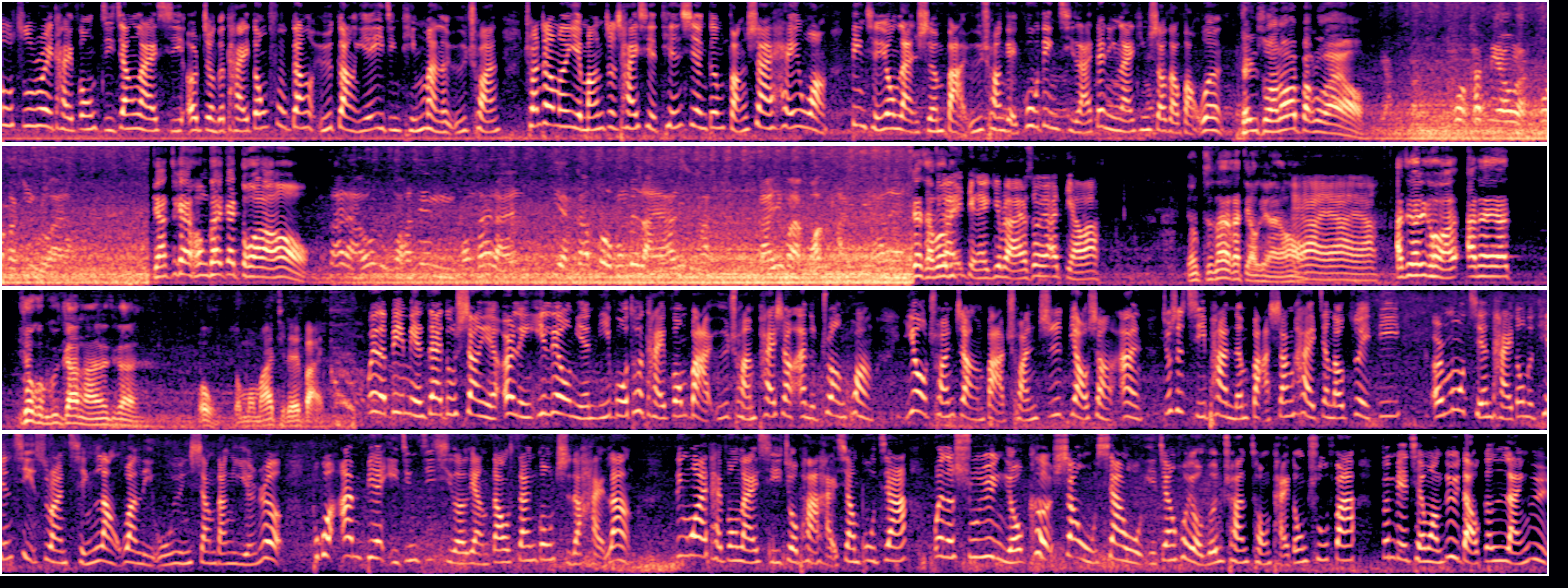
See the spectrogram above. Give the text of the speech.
杜苏芮台风即将来袭，而整个台东富冈渔港也已经停满了渔船，船长们也忙着拆卸天线跟防晒黑网，并且用缆绳把渔船给固定起来。带您来听稍早访问。天线拢绑落来哦，我较鸟啦，我较救落来啦。惊即个风太介大啦吼。知啦，我如果反正风太来，既然甲暴风要来啊，你嘛，家己嘛管太尔咧。应该差不多一定会入来，所以爱调啊。用甲吊起来吼。系啊系啊系啊。啊，这个你看安尼休困几工啊？这个。哦，怎么买一礼拜？为了避免再度上演2016年尼伯特台风把渔船拍上岸的状况，也有船长把船只吊上岸，就是期盼能把伤害降到最低。而目前台东的天气虽然晴朗，万里无云，相当炎热，不过岸边已经激起了两到三公尺的海浪。另外，台风来袭就怕海象不佳。为了疏运游客，上午、下午也将会有轮船从台东出发，分别前往绿岛跟蓝屿。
